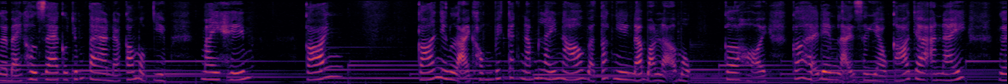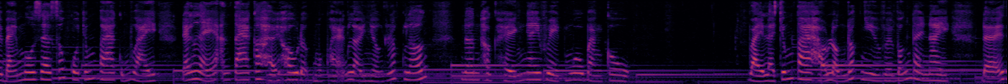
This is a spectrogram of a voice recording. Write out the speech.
Người bạn hư xa của chúng ta đã có một dịp may hiếm. Có có nhưng lại không biết cách nắm lấy nó và tất nhiên đã bỏ lỡ một cơ hội có thể đem lại sự giàu có cho anh ấy người bạn mua gia súc của chúng ta cũng vậy. Đáng lẽ anh ta có thể thu được một khoản lợi nhuận rất lớn, nên thực hiện ngay việc mua bằng cù. Vậy là chúng ta thảo luận rất nhiều về vấn đề này. Để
